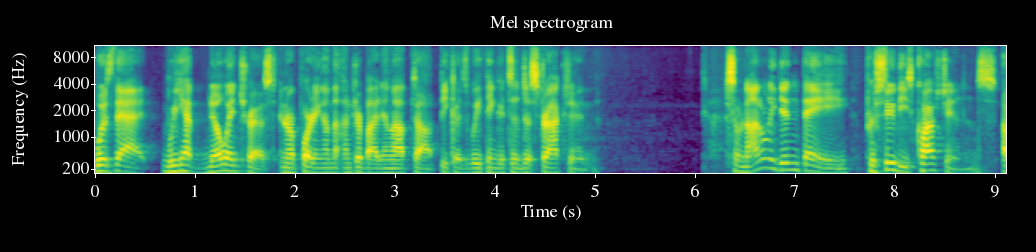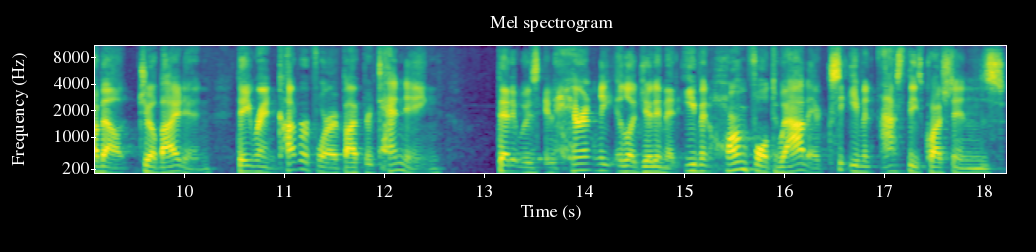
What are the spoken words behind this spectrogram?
was that we have no interest in reporting on the Hunter Biden laptop because we think it's a distraction. So not only didn't they pursue these questions about Joe Biden, they ran cover for it by pretending that it was inherently illegitimate, even harmful to addicts to even ask these questions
